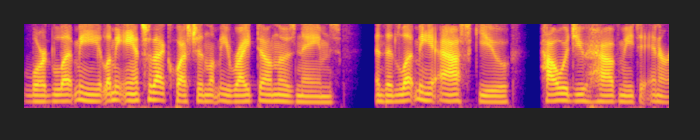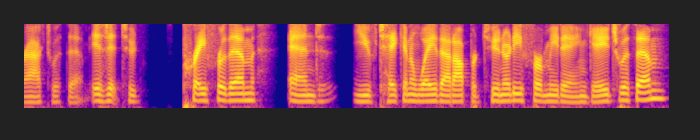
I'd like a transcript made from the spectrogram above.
Lord, let me let me answer that question. Let me write down those names, and then let me ask you, how would you have me to interact with them? Is it to pray for them, and you've taken away that opportunity for me to engage with them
